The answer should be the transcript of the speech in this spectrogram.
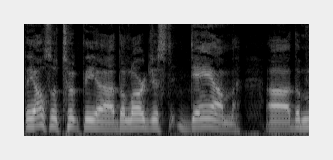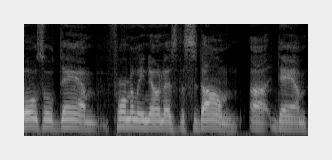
they also took the uh, the largest dam uh, the Mosul Dam, formerly known as the Saddam uh, Dam,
